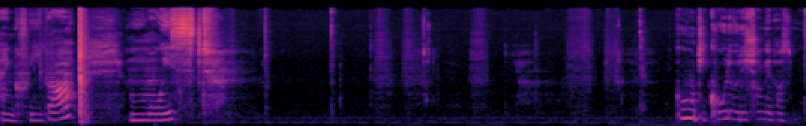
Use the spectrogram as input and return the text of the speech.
Ein Creeper. Moist. Gut, die Kohle würde ich schon gerne aus dem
